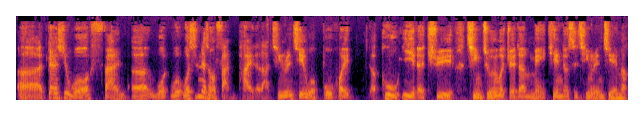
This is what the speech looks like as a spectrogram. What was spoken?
呃，但是我反而我我我是那种反派的啦，情人节我不会。呃，故意的去庆祝，因为我觉得每天都是情人节嘛，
